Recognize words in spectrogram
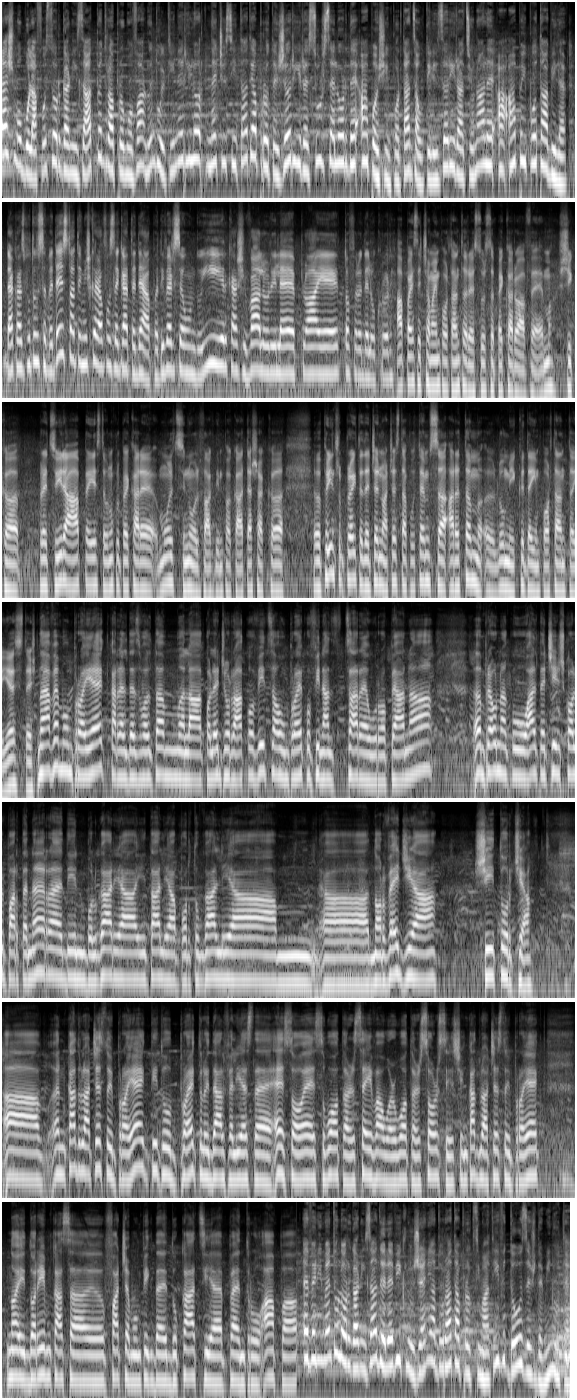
Flashmobul a fost organizat pentru a promova în rândul tinerilor necesitatea protejării resurselor de apă și importanța utilizării raționale a apei potabile. Dacă ați putut să vedeți, toate mișcările au fost legate de apă, diverse unduiri, ca și valurile, ploaie, tot felul de lucruri. Apa este cea mai importantă resursă pe care o avem și că prețuirea apei este un lucru pe care mulți nu îl fac, din păcate, așa că uh, prin proiecte de genul acesta putem să arătăm uh, lumii cât de importantă este. Noi avem un proiect care îl dezvoltăm la Colegiul Racoviță, un proiect cu finanțare europeană, împreună cu alte cinci școli partenere din Bulgaria, Italia, Portugalia, uh, Norvegia și Turcia. În cadrul acestui proiect, titlul proiectului de altfel este SOS Water, Save Our Water Sources și în cadrul acestui proiect noi dorim ca să facem un pic de educație pentru apă. Evenimentul organizat de elevii clujeni a durat aproximativ 20 de minute.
